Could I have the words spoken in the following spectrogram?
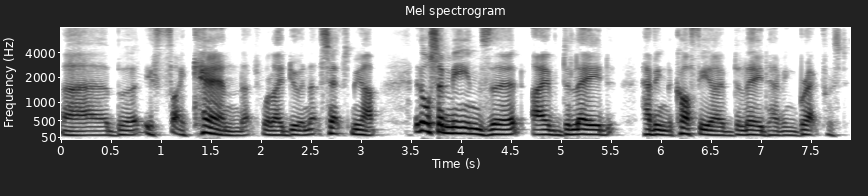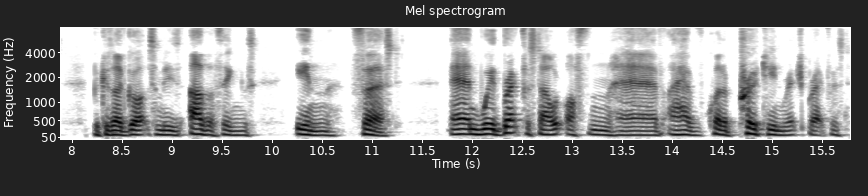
Uh, but if I can, that's what I do, and that sets me up. It also means that I've delayed having the coffee, I've delayed having breakfast because I've got some of these other things in first. And with breakfast, I'll often have, I have quite a protein rich breakfast.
